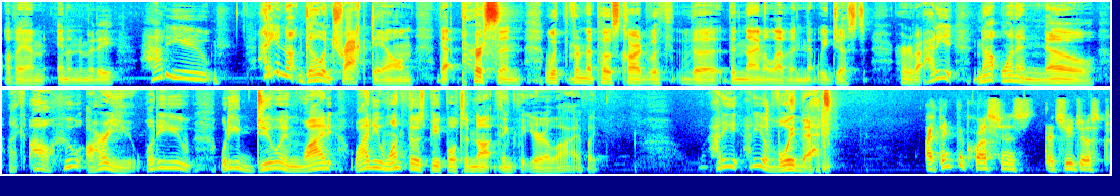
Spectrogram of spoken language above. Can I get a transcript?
of anonymity. How do you how do you not go and track down that person with from the postcard with the the 9/11 that we just heard about? How do you not want to know like, "Oh, who are you? What are you what are you doing? Why why do you want those people to not think that you're alive?" Like how do you how do you avoid that? I think the questions that you just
